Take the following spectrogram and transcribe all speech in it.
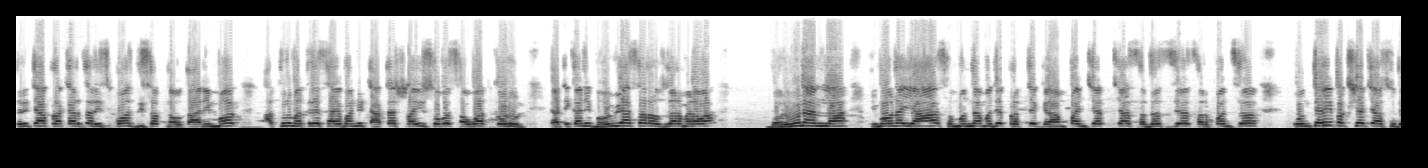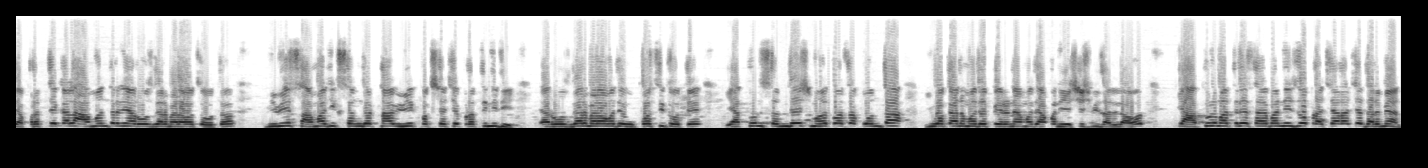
तरी त्या प्रकारचा रिस्पॉन्स दिसत नव्हता. आणि मग अतुल म्हात्रे साहेबांनी टाटा स्ट्राई सोबत संवाद करून या ठिकाणी भव्य असा रोजगार मेळावा भरवून आणला. किंवा या संबंधामध्ये प्रत्येक ग्रामपंचायतच्या सदस्य सरपंच कोणत्याही पक्षाचे असू द्या प्रत्येकाला आमंत्रण या रोजगार मेळाव्याचं होतं. विविध सामाजिक संघटना विविध पक्षाचे प्रतिनिधी या रोजगार मेळाव्यामध्ये उपस्थित होते. यातून संदेश महत्त्वाचा कोणता? युवकांमध्ये पेरण्यामध्ये आपण यशस्वी झालेलो आहोत. की अतुल म्हात्रे साहेबांनी जो प्रचाराच्या दरम्यान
